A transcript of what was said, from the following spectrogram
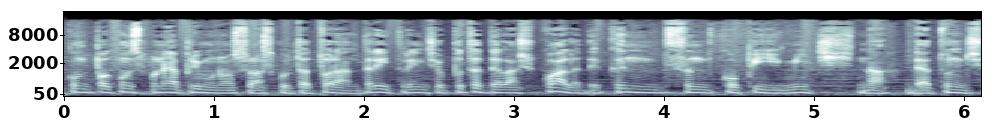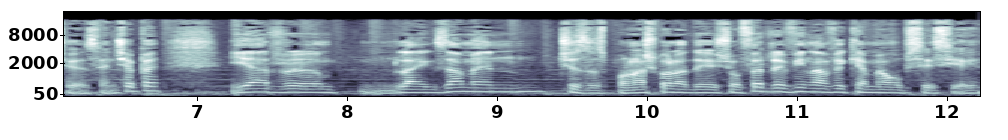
Cum, după cum spunea primul nostru ascultător, Andrei, trebuie începută de la școală, de când sunt copii mici. Na, de atunci se începe. Iar uh, la examen, ce să spun, la școala de șofer revin la vechea mea obsesie.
